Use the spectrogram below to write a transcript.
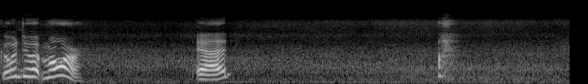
Go and do it more. Ed?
